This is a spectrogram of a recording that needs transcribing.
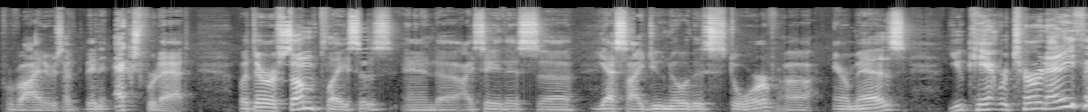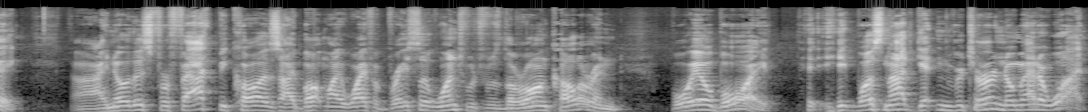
providers have been expert at. But there are some places, and uh, I say this, uh, yes, I do know this store, uh, Hermes, you can't return anything. I know this for fact because I bought my wife a bracelet once, which was the wrong color, and boy, oh boy, it was not getting returned no matter what.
